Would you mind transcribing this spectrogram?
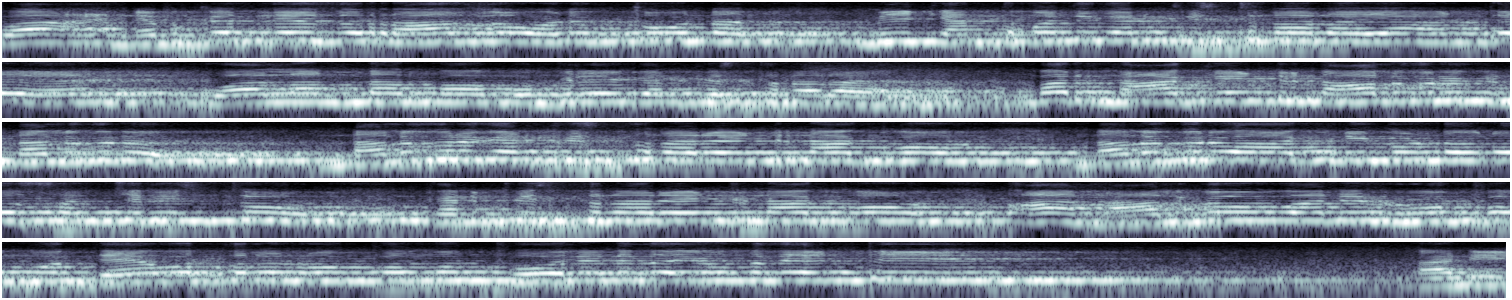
వా రాజు అడుగుతూ ఉన్నారు మీకు ఎంతమంది కనిపిస్తున్నారయ్యా? అంటే వాళ్ళు అంటున్నారు మా ముగ్గురే కనిపిస్తున్నారా మరి నాకేంటి నలుగురు నలుగురు నలుగురు కనిపిస్తున్నారేంటి నాకు? నలుగురు అగ్నిగుండంలో సంచరిస్తూ కనిపిస్తున్నారేంటి నాకు? ఆ నాలుగవ వారి రూపము దేవతల రూపము పోలినదై ఉన్నదేంటి? అని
